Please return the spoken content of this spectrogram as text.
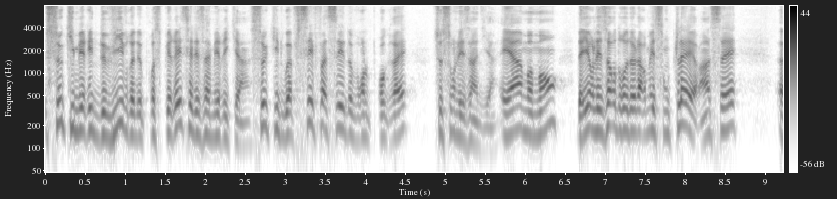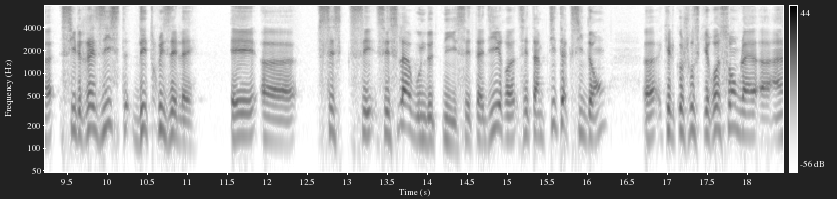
Ceux qui méritent de vivre et de prospérer, c'est les Américains. Ceux qui doivent s'effacer devant le progrès, ce sont les Indiens. Et à un moment, d'ailleurs, les ordres de l'armée sont clairs, hein, c'est euh, s'ils résistent, détruisez-les. Et euh, c'est cela, Wounded Knee, c'est-à-dire euh, c'est un petit accident euh, quelque chose qui ressemble à,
